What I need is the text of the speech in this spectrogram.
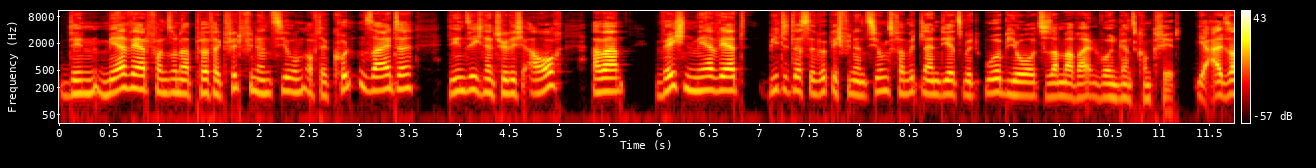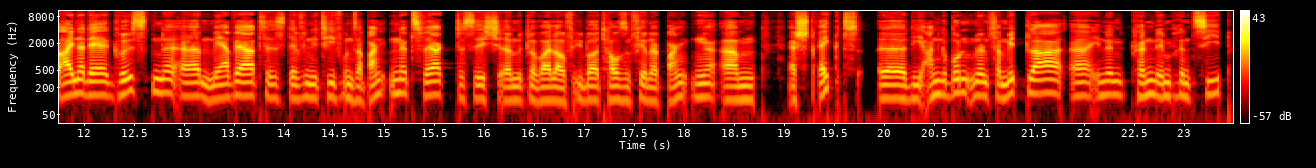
Den Mehrwert von so einer Perfect Fit Finanzierung auf der Kundenseite, den sehe ich natürlich auch. Aber welchen Mehrwert bietet das denn wirklich Finanzierungsvermittlern, die jetzt mit Urbio zusammenarbeiten wollen, ganz konkret? Ja, also einer der größten äh, Mehrwerte ist definitiv unser Bankennetzwerk, das sich äh, mittlerweile auf über 1400 Banken ähm, erstreckt. Äh, die angebundenen VermittlerInnen können im Prinzip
